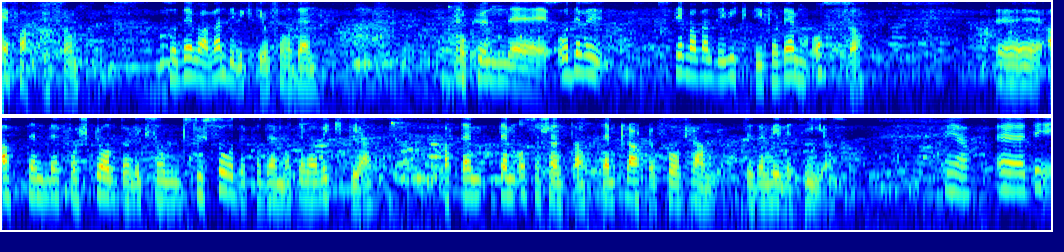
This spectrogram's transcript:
er faktisk sånn. Så det var veldig viktig å få den. Og, kunne, og det, var, det var veldig viktig for dem også. Uh, at den ble forstått og liksom Du så det på dem at det var viktig at, at de, også skjønte at de klarte å få fram det de ville si også. Ja. Uh, de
